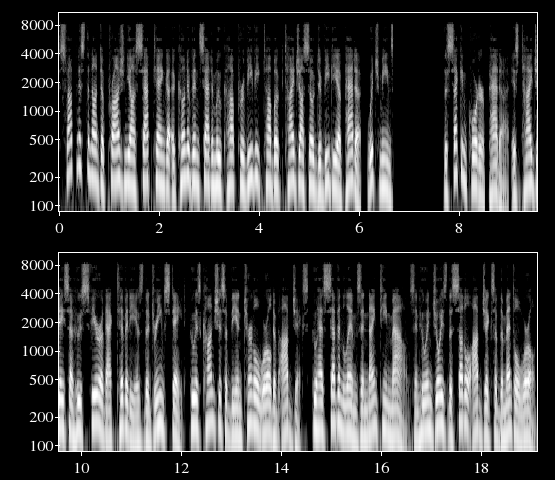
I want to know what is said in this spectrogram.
Svapnisthananta prajna saptanga ikonavin satamuk ha praviviktabuk taijaso devitya pada, which means the second quarter pada is Taijasa whose sphere of activity is the dream state, who is conscious of the internal world of objects, who has seven limbs and nineteen mouths and who enjoys the subtle objects of the mental world.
